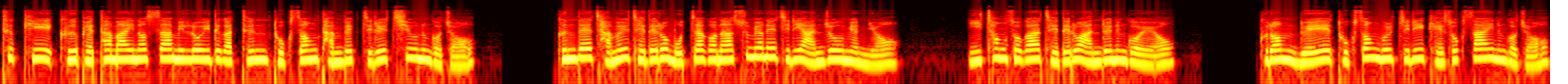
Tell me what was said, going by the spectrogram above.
특히 그 베타마이너스 아밀로이드 같은 독성 단백질을 치우는 거죠. 근데 잠을 제대로 못 자거나 수면의 질이 안 좋으면요. 이 청소가 제대로 안 되는 거예요. 그럼 뇌에 독성 물질이 계속 쌓이는 거죠.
